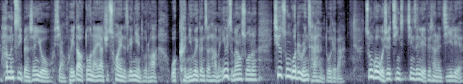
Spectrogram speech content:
他们自己本身有想回到东南亚去创业的这个念头的话，我肯定会跟着他们。因为怎么样说呢？其实中国的人才很多，对吧？中国我觉得竞竞争力也非常的激烈。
